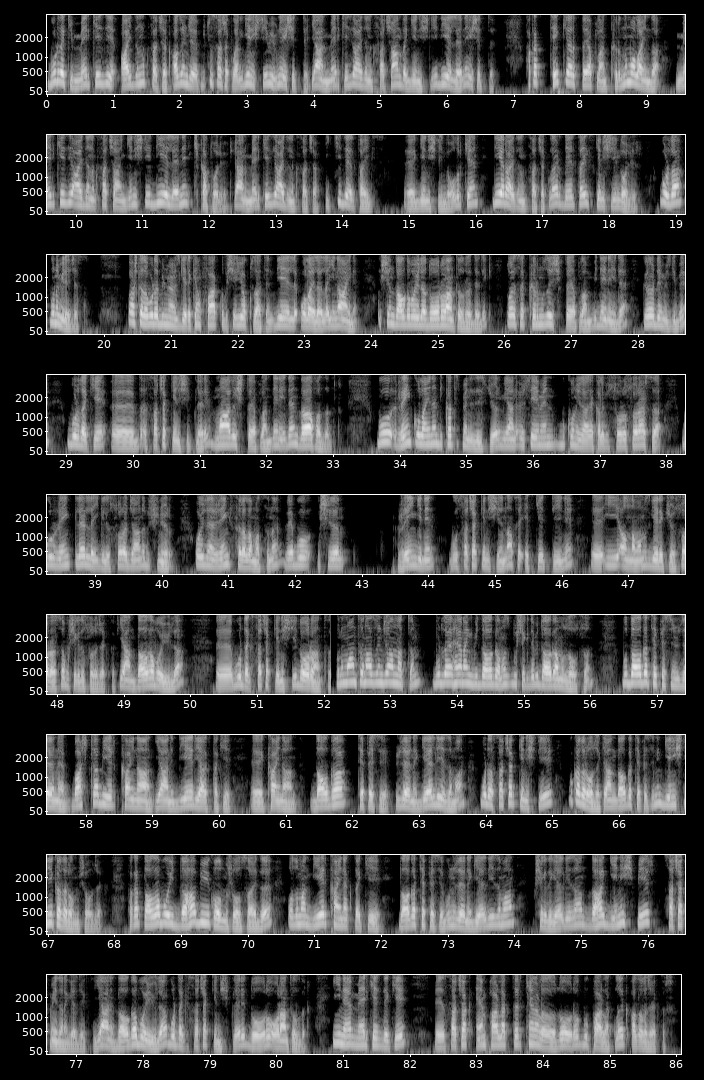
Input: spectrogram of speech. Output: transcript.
Buradaki merkezi aydınlık saçak az önce bütün saçakların genişliği birbirine eşitti. Yani merkezi aydınlık saçağın da genişliği diğerlerine eşitti. Fakat tek yarıkta yapılan kırınım olayında merkezi aydınlık saçağın genişliği diğerlerinin iki katı oluyor. Yani merkezi aydınlık saçak 2 delta x e, genişliğinde olurken diğer aydınlık saçaklar delta x genişliğinde oluyor. Burada bunu bileceğiz. Başka da burada bilmemiz gereken farklı bir şey yok zaten. Diğer olaylarla yine aynı. Işığın dalga boyuyla doğru orantılıdır dedik. Dolayısıyla kırmızı ışıkta yapılan bir deneyde gördüğümüz gibi buradaki e, saçak genişlikleri mavi ışıkta yapılan deneyden daha fazladır. Bu renk olayına dikkat etmenizi istiyorum. Yani ÖSYM'nin bu konuyla alakalı bir soru sorarsa bu renklerle ilgili soracağını düşünüyorum. O yüzden renk sıralamasını ve bu ışığın renginin bu saçak genişliğine nasıl etki ettiğini e, iyi anlamamız gerekiyor. Sorarsa bu şekilde soracaktır. Yani dalga boyuyla e, buradaki saçak genişliği doğru orantılı. Bunun mantığını az önce anlattım. Burada herhangi bir dalgamız bu şekilde bir dalgamız olsun. Bu dalga tepesinin üzerine başka bir kaynağın yani diğer yarıktaki e, kaynağın dalga tepesi üzerine geldiği zaman burada saçak genişliği bu kadar olacak. Yani dalga tepesinin genişliği kadar olmuş olacak. Fakat dalga boyu daha büyük olmuş olsaydı o zaman diğer kaynaktaki dalga tepesi bunun üzerine geldiği zaman bu şekilde geldiği zaman daha geniş bir saçak meydana gelecekti. Yani dalga boyuyla buradaki saçak genişlikleri doğru orantılıdır. Yine merkezdeki e, saçak en parlaktır. Kenarlara doğru bu parlaklık azalacaktır.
